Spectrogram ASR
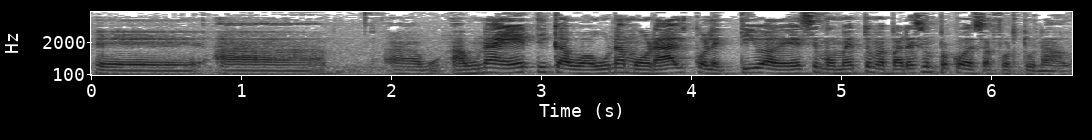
eh, a, a, una ética o a una moral colectiva de ese momento me parece un poco desafortunado.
